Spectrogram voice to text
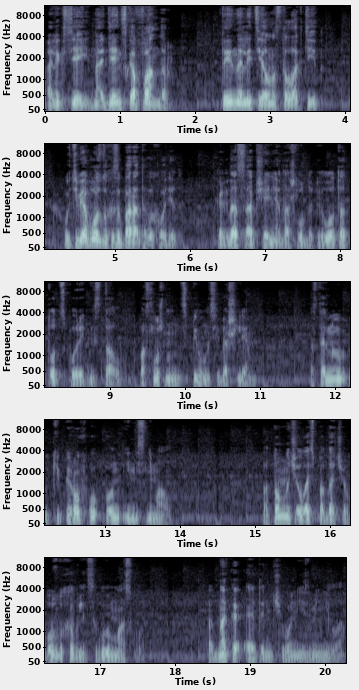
Алексей, надень скафандр. Ты налетел на сталактит. У тебя воздух из аппарата выходит. Когда сообщение дошло до пилота, тот спорить не стал. Послушно нацепил на себя шлем. Остальную экипировку он и не снимал. Потом началась подача воздуха в лицевую маску. Однако это ничего не изменило.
